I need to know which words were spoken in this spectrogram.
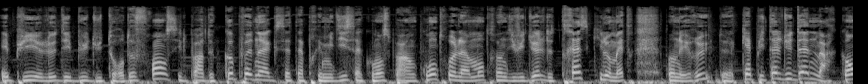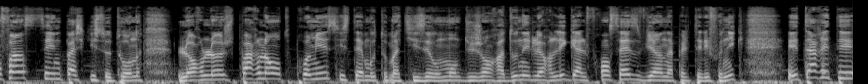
Et puis le début du Tour de France, il part de Copenhague cet après-midi. Ça commence par un contre-la-montre individuel de 13 km dans les rues de la capitale du Danemark. Enfin, c'est une page qui se tourne. L'horloge parlante, premier système automatisé au monde du genre à donner l'heure légale française via un appel téléphonique, est arrêté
